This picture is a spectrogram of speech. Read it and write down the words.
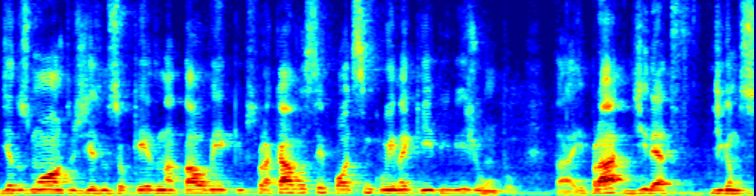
Dia dos Mortos, dias não sei o que, do Natal, vem equipes para cá, você pode se incluir na equipe e vir junto. Tá? E para direto, digamos,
